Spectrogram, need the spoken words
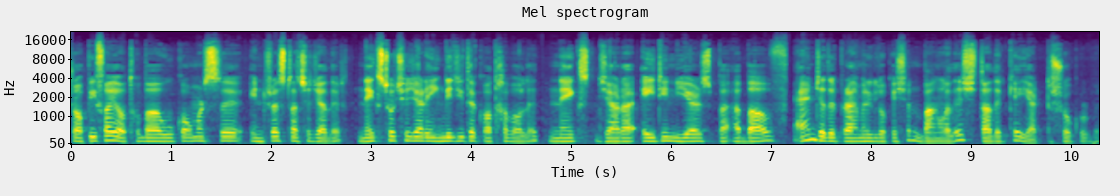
শপিফাই অথবা উ কমার্সে ইন্টারেস্ট আছে যাদের নেক্সট হচ্ছে যারা ইংরেজিতে কথা বলে নেক্সট যারা এইটিন ইয়ার্স বা অ্যাবাভ অ্যান্ড যাদের প্রাইমারি লোকেশন বাংলাদেশ, তাদেরকে এই অ্যাডটা শো করবে।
